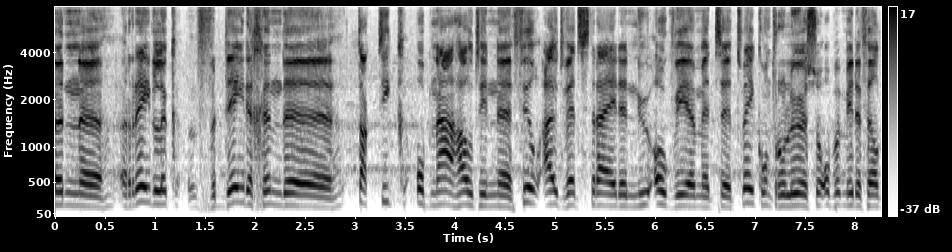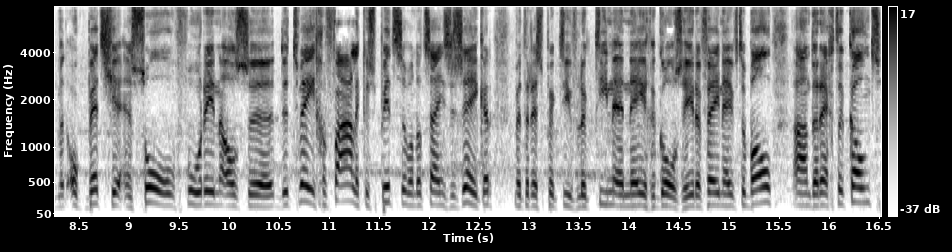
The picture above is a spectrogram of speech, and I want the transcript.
een uh, redelijk verdedigende tactiek op nahoudt in uh, veel uitwedstrijden. Nu ook weer met uh, twee controleurs op het middenveld. Met Okbetje en Sol voorin als de twee gevaarlijke spitsen. Want dat zijn ze zeker. Met respectievelijk 10 en 9 goals. Heerenveen heeft de bal aan de rechterkant.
